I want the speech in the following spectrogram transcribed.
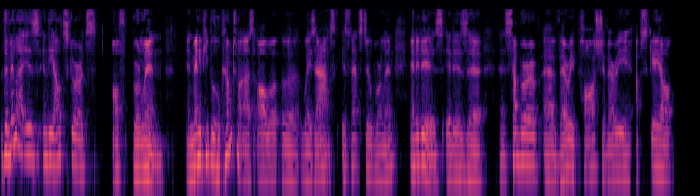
the villa is in the outskirts of Berlin. And many people who come to us always ask, is that still Berlin? And it is. It is a, a suburb, a very posh, a very upscale uh,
